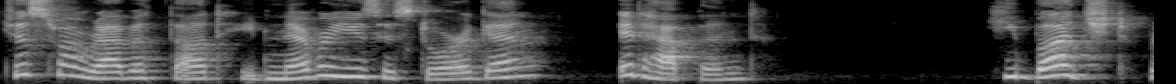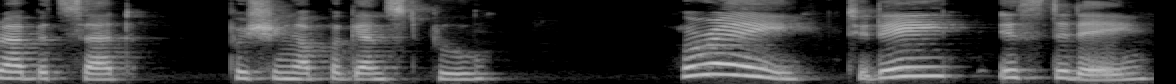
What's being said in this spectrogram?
just when Rabbit thought he'd never use his door again, it happened. He budged, Rabbit said, pushing up against Pooh. Hooray! Today is the day.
